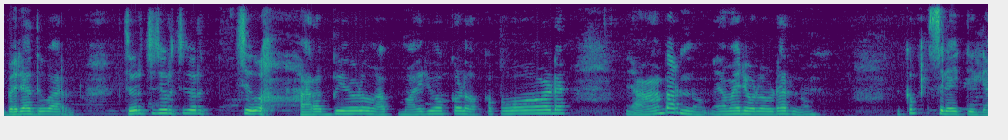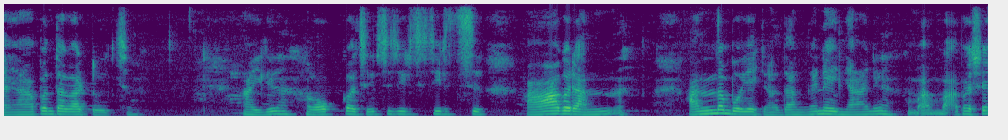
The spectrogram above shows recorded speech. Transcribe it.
ഇവരത് പറഞ്ഞു. ചുറിച്ച് ചുറിച്ച് ചുറിച്ച് അറബികളും മരുമക്കളും ഒക്കെ പോടെ ഞാൻ പറഞ്ഞു. ഞാൻ മരുവളോട് പറഞ്ഞു. എനിക്ക് മനസ്സിലായിട്ടില്ല. ഞാൻ അപ്പം എന്താ കാട്ടു വെച്ചു? അതിൽ ഒക്കെ ചിരിച്ച് ചിരിച്ച് ചിരിച്ച് ആകെ ഒരു അന്തം പോയി അത് അങ്ങനെ ഞാൻ പക്ഷേ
